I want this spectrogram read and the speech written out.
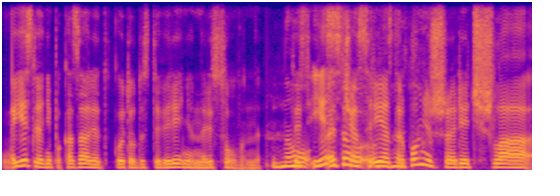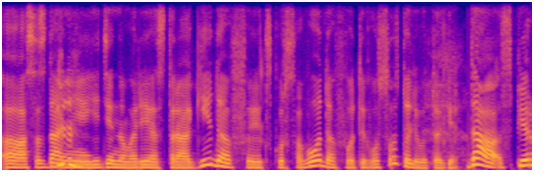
А если они показали какое-то удостоверение нарисованное? Но То есть есть это... сейчас реестр, помнишь, речь шла о создании единого реестра гидов и экскурсоводов, вот его создали в итоге? Да, с 1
